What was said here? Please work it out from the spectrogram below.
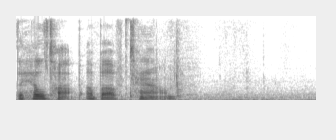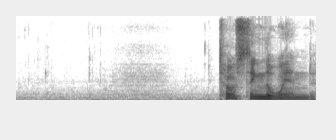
the hilltop above town. Toasting the wind,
